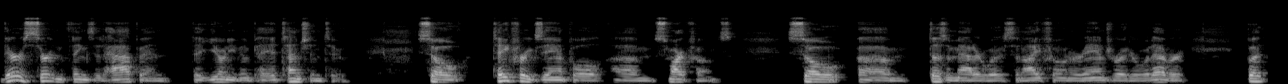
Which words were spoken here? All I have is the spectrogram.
there are certain things that happen that you don't even pay attention to. So, take for example, um, smartphones. So, um, doesn't matter whether it's an iPhone or Android or whatever, but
